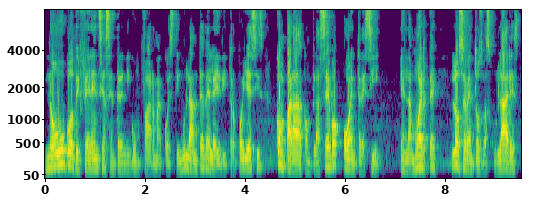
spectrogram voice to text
no hubo diferencias entre ningún fármaco estimulante de la eritropoyesis comparada con placebo o entre sí, en la muerte, los eventos vasculares,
